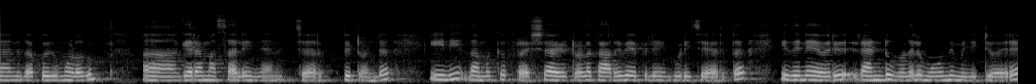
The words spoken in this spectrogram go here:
ഞാനിതാ കുരുമുളകും ഗരം മസാലയും ഞാൻ ചേർത്തിട്ടുണ്ട്. ഇനി നമുക്ക് ഫ്രഷ് ആയിട്ടുള്ള കറിവേപ്പിലയും കൂടി ചേർത്ത് ഇതിനെ ഒരു രണ്ട് മുതൽ മൂന്ന് മിനിറ്റ് വരെ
